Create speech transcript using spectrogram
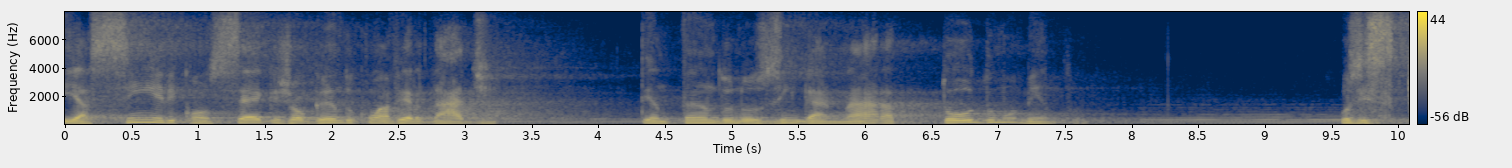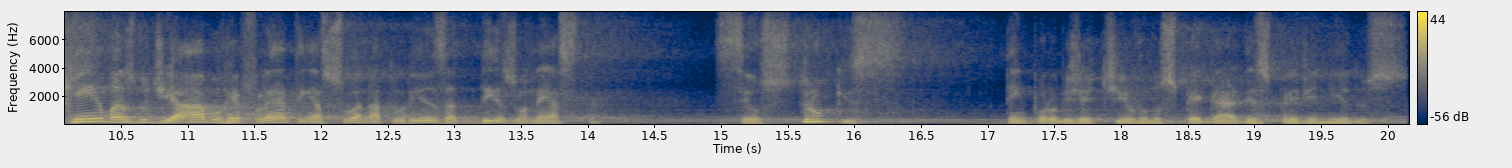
e assim ele consegue jogando com a verdade, tentando nos enganar a todo momento. Os esquemas do diabo refletem a sua natureza desonesta. Seus truques têm por objetivo nos pegar desprevenidos.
